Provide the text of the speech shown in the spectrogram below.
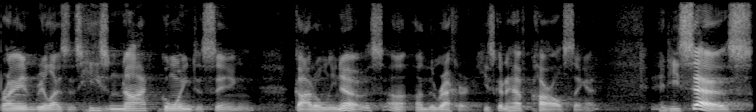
Brian realizes he's not going to sing "God Only Knows" uh, on the record. He's going to have Carl sing it, and he says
